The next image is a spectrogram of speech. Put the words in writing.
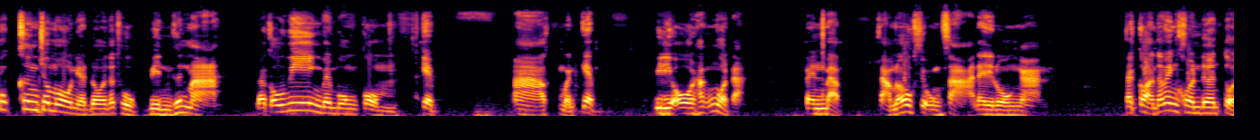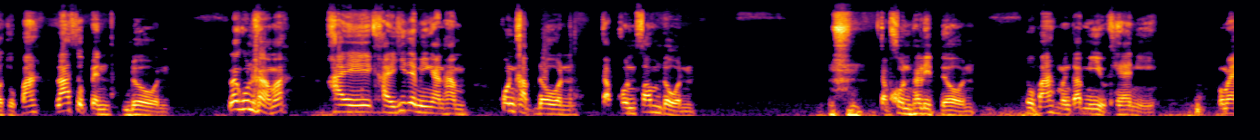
ทุกๆ ครึ่งชั่วโมงเนี่ยโดนจะถูกบินขึ้นมา แล้วก็วิ่งเป็นวงกลม เก็บ อ่า เหมือนเก็บวิดีโอทั้งหมดอะเป็นแบบ 360 องศาในโรงงาน แต่ก่อนต้องเป็นคนเดินตรวจถูกปะล่าสุดเป็นโดน แล้วคุณถามว่าใครใครที่จะมีงานทำคนขับโดนกับคนซ่อมโดน กับคนผลิตโดนถูกปะมันก็มีอยู่แค่นี้ถูกไหม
